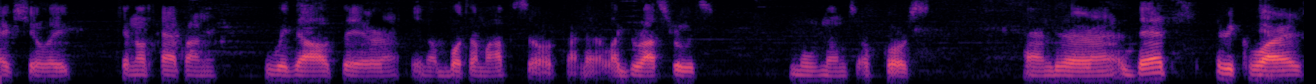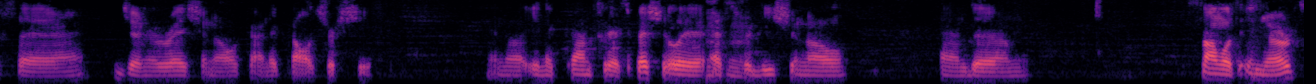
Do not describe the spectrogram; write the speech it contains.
actually cannot happen without their you know bottom up, so kind of like grassroots movement, of course, and uh, that requires a generational kind of culture shift. You know, in a country, especially mm-hmm. as traditional and um, somewhat inert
